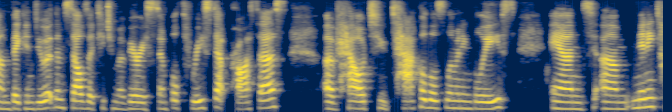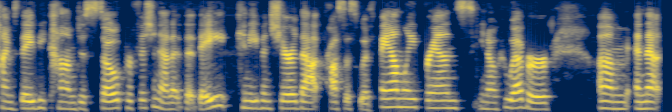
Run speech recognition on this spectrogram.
Um, they can do it themselves. I teach them a very simple three step process of how to tackle those limiting beliefs. And um, many times they become just so proficient at it that they can even share that process with family friends you know whoever um, and that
